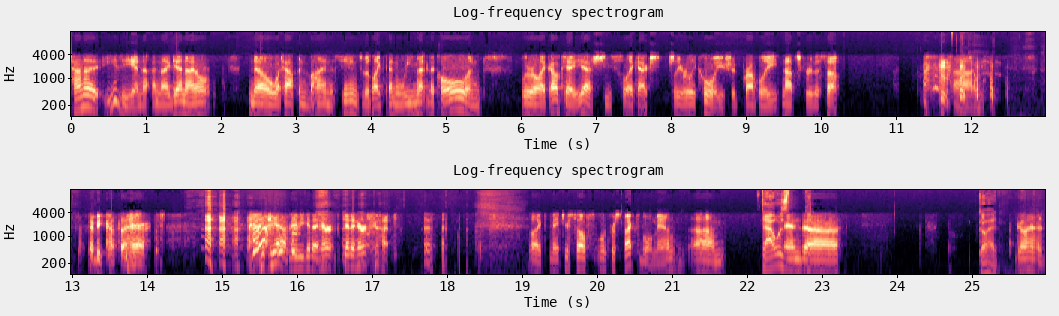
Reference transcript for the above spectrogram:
kind of easy. And and again, I don't know what happened behind the scenes, but like then we met Nicole and we were like, okay, yeah, she's like actually really cool. You should probably not screw this up. Um, Maybe cut the hair. yeah, maybe get a hair get a haircut. like make yourself look respectable, man. Um, that was. and uh, go ahead. go ahead.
